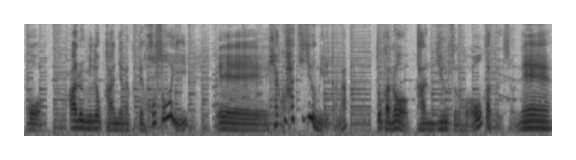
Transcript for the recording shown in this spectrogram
こうアルミの缶じゃなくて細いえー、180ミリかな？とかの缶ジュースの方が多かったですよね。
